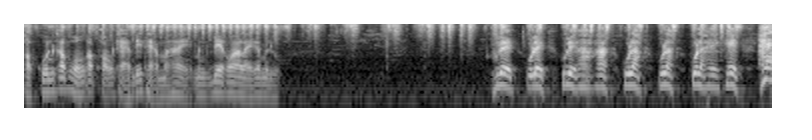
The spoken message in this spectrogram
ขอบคุณครับผมกับของแถมที่แถมมาให้ มันเรียกว่าอะไรก็ไม่รู้ฮูเล่ฮูเล่ฮูเล่ฮ่าฮ่าฮูลาฮูลาฮูลาเฮ่เฮ่แฮ่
